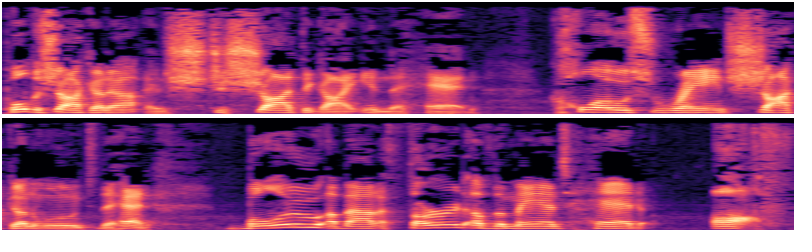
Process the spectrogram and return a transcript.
pulled the shotgun out and sh- just shot the guy in the head. Close range shotgun wound to the head. Blew about a third of the man's head off.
